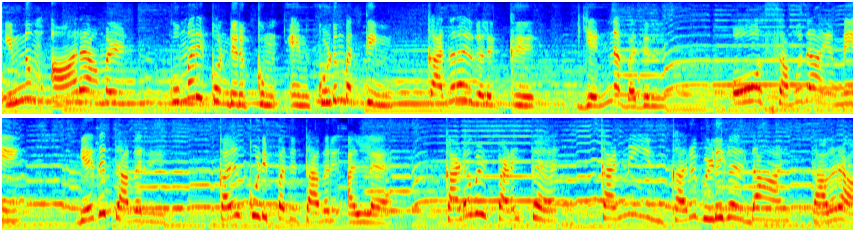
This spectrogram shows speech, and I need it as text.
இன்னும் ஆறாமல் குமறிக் கொண்டிருக்கும் என் குடும்பத்தின் கதறல்களுக்கு என்ன பதில்? ஓ சமுதாயமே எது தவறு? கல் குடிப்பது தவறு அல்ல. கடவுள் படைத்த கண்ணியின் கருவிழிகள் தான் தவறா?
